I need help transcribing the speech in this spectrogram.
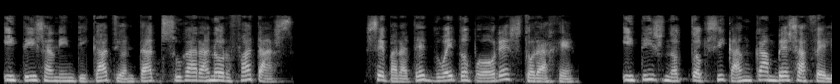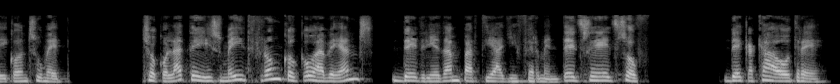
it is an indication that sugar and or fat as separated due to poor storage. It is not toxic and can be safely consumed. Chocolate is made from cocoa beans, the dried and partially fermented seeds of the cacao tree,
